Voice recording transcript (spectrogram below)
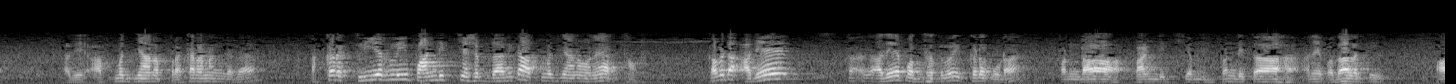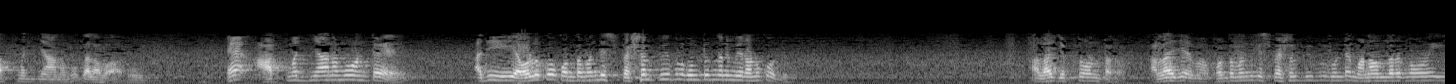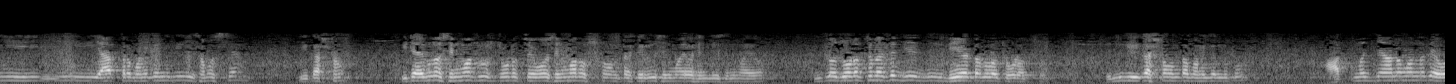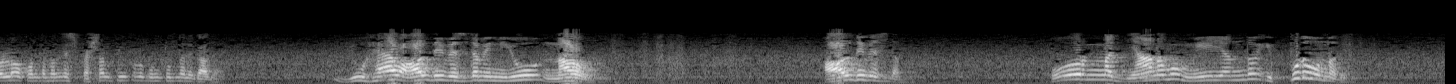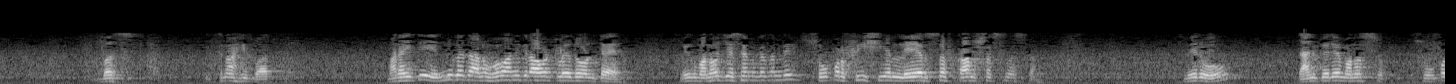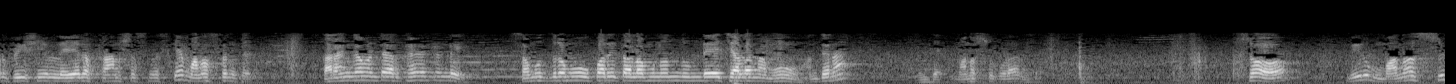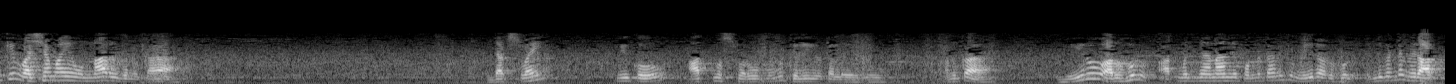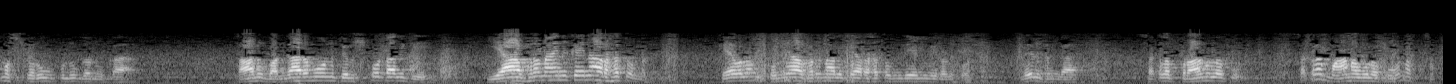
అది ఆత్మజ్ఞాన ప్రకరణం కదా. అక్కడ క్లియర్లీ పాండిత్య శబ్దానికి ఆత్మజ్ఞానం అనే అర్థం. కాబట్టి అదే అదే పద్ధతిలో ఇక్కడ కూడా పండా పాండిత్యం పండితా అనే పదాలకి ఆత్మజ్ఞానము గలవారు. ఏ ఆత్మజ్ఞానము అంటే అది ఎవరికో కొంతమంది స్పెషల్ పీపుల్కి ఉంటుందని మీరు అనుకోద్దు. అలా చెప్తూ ఉంటారు. అలాగే కొంతమందికి స్పెషల్ పీపుల్కి ఉంటే మనందరం ఈ యాత్ర మనకెందుకు? ఈ సమస్య? ఈ కష్టం? ఈ టైంలో సినిమా చూసి చూడొచ్చేవో సినిమా సినిమాలు వస్తూ ఉంటాయి. తెలుగు సినిమాయో హిందీ సినిమాయో. ఇంట్లో చూడొచ్చు లేకపోతే థియేటర్లో చూడొచ్చు. ఎందుకు ఈ కష్టం అంతా మనకెందుకు? ఆత్మజ్ఞానం అన్నది ఎవరో కొంతమంది స్పెషల్ పీపుల్కి ఉంటుందని కాదు. You have all the wisdom in you now all the wisdom పూర్ణ జ్ఞానము మీ యందు ఇప్పుడు ఉన్నది. బస్ ఇట్నా హీ బాత్ మరైతే ఎందుకు అది అనుభవానికి రావట్లేదు అంటే మీకు మనం చేశాను కదండి? సూపర్ఫిషియల్ లేయర్స్ ఆఫ్ కాన్షియస్నెస్ అని మీరు దాని పేరే మనస్సు. సూపర్ఫిషియల్ లేయర్ ఆఫ్ కాన్షియస్నెస్కే మనస్సు అని పేరు. తరంగం అంటే అర్థం ఏంటండి? సముద్రము ఉపరితలమునందుండే చలనము. అంతేనా? అంతే. మనస్సు కూడా అంతే. సో మీరు మనస్సుకి వశమై ఉన్నారు కనుక దట్స్ వై మీకు ఆత్మస్వరూపము తెలియటలేదు కనుక మీరు అర్హులు ఆత్మజ్ఞానాన్ని పొందటానికి మీరు అర్హులు. ఎందుకంటే మీరు ఆత్మస్వరూపులు గనుక. తాను బంగారము అని తెలుసుకోవటానికి ఏ ఆభరణానికైనా అర్హత ఉన్నది. కేవలం కొన్ని ఆభరణాలకే అర్హత ఉంది అని మీరు అనుకోవచ్చు అదేవిధంగా సకల ప్రాణులకు సకల మానవులకు అని అర్థం.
